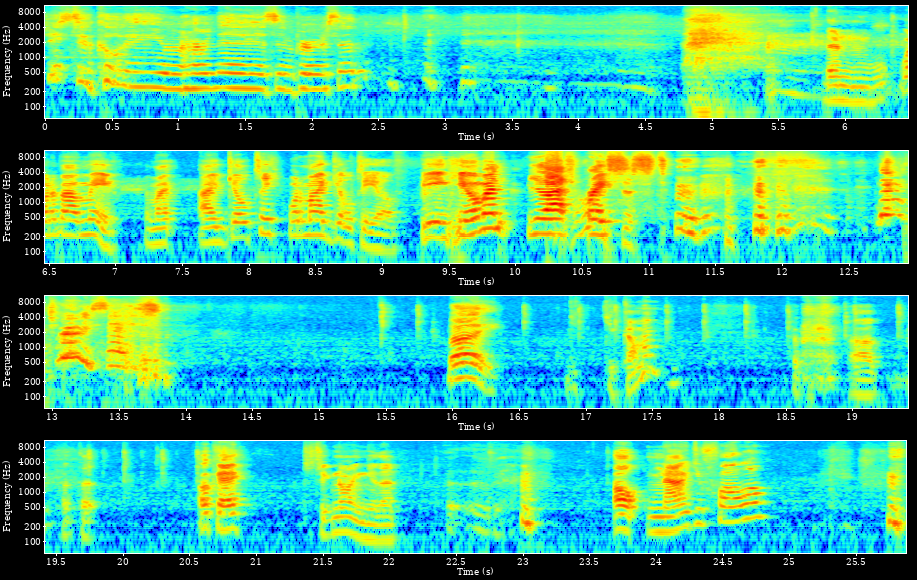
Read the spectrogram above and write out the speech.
She's too cool to even hurt this in person. then what about me? Am I, I guilty? What am I guilty of? Being human? Yeah, that's racist. That's racist. Buddy. You coming? Uh, what the? Okay, just ignoring you then. Oh, now you follow? um,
